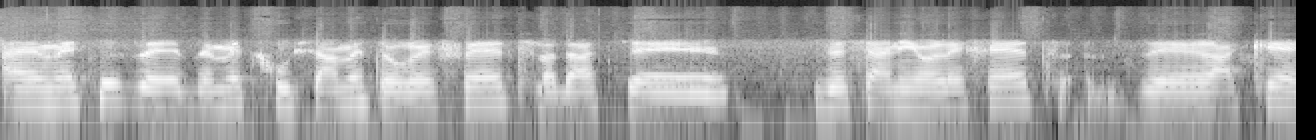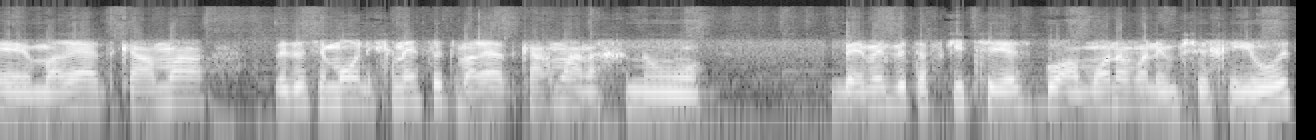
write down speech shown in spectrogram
האמת שזה באמת תחושה מטורפת, לדעת שזה שאני הולכת, זה רק אה, מראה עד כמה, וזה שמור נכנסת מראה עד כמה אנחנו באמת בתפקיד שיש בו המון המון המשכיות,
